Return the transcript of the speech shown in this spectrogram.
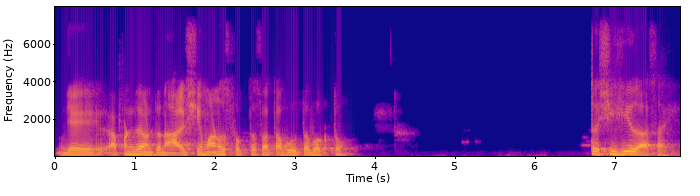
म्हणजे आपण जे म्हणतो ना आळशी माणूस फक्त स्वतःपुरतं बघतो. तशी ही रास आहे.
